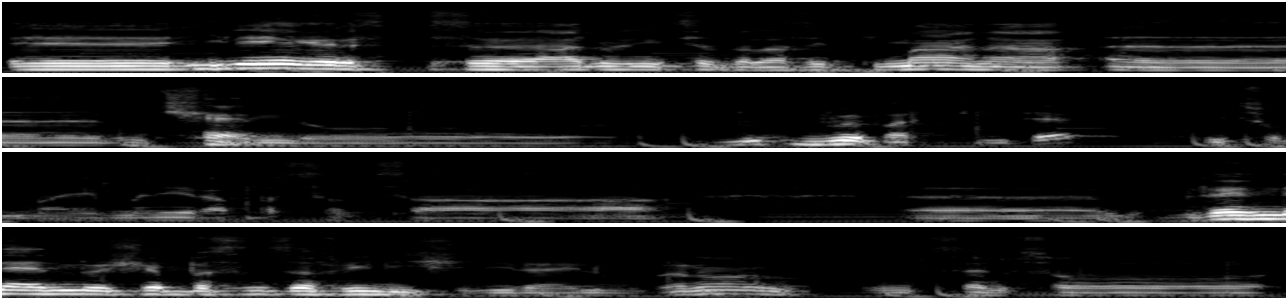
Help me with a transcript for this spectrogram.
Eh, I Lakers hanno iniziato la settimana eh, vincendo du- due partite, insomma in maniera abbastanza eh, rendendoci abbastanza felici direi Luca, no? Nel senso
